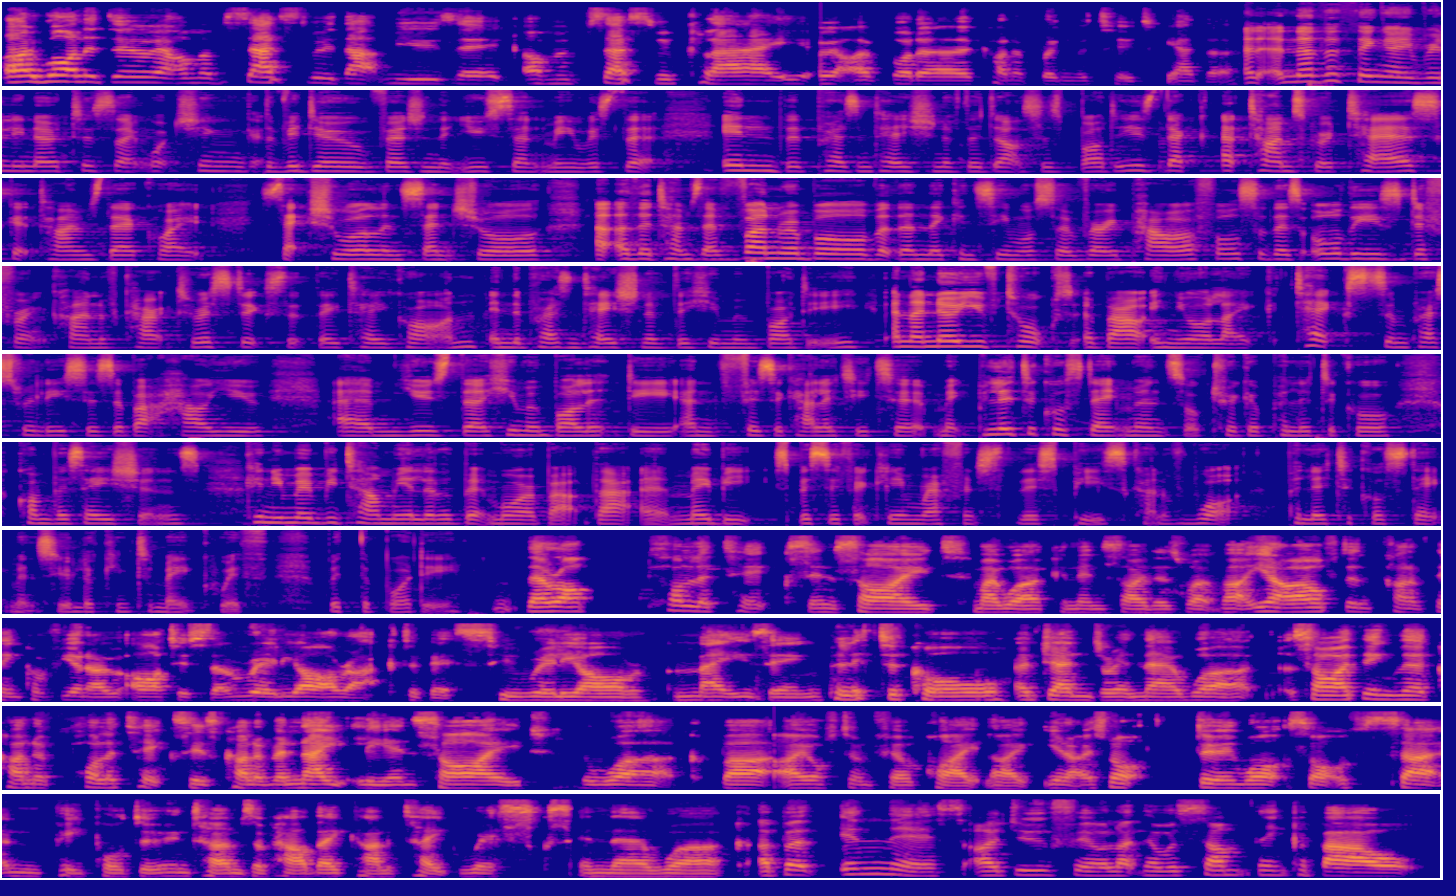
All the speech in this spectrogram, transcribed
I want to do it. I'm obsessed with that music. I'm obsessed with clay. I've got to kind of bring the two together. And another thing I really noticed, like watching the video version that you sent me, was that in the presentation of the dancers' bodies, they're at times grotesque, at times they're quite sexual and sensual, at other times they're vulnerable, but then they can seem also very powerful. So there's all these different kind of characteristics that they take on in the presentation of the human body. And I know you've talked about in your like texts and press releases about how you um, use the human body and physicality to make political statements or trigger political conversations. Can you maybe tell me a little bit more about that? Uh, maybe specifically in reference to this piece, kind of what political statements you're looking to make with with the body. There are politics inside my work and inside as work. But you know, I often kind of think of, you know, artists that really are activists who really are amazing political agenda in their work. So I think the kind of politics is kind of innately inside the work. But I often feel quite like, you know, it's not doing what sort of certain people do in terms of how they kind of take risks in their work. Uh, but in this, I do feel like there was something about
